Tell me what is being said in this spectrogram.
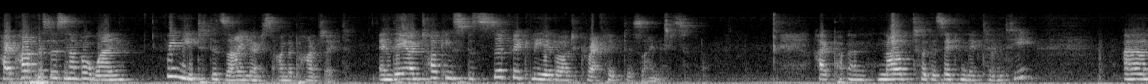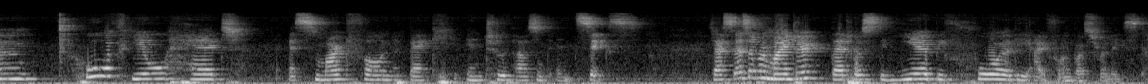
Hypothesis number one we need designers on the project, and they are talking specifically about graphic designers. Hypo um, now to the second activity. Um, who of you had a smartphone back in 2006? Just as a reminder, that was the year before the iPhone was released.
